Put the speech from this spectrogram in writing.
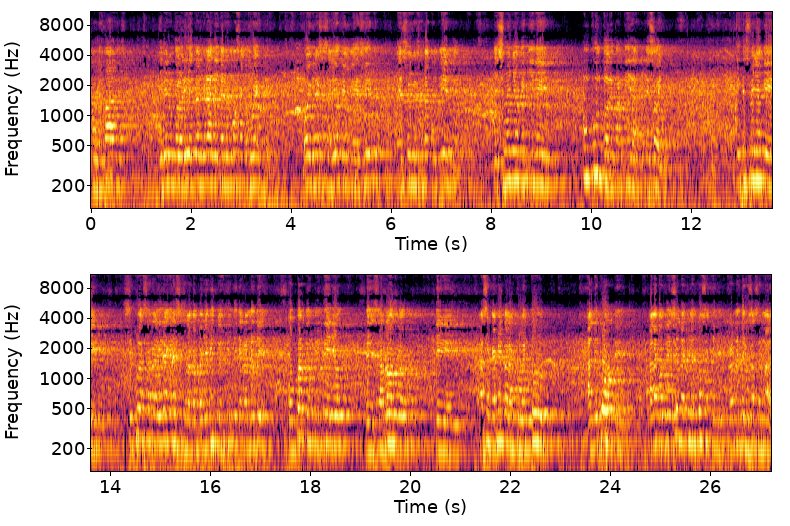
padres y ver un colorido tan grande y tan hermoso como este. Hoy, gracias a Dios, tengo que decir, el sueño se está cumpliendo. El sueño que tiene un punto de partida, es hoy. Este sueño que se puede hacer realidad gracias al acompañamiento de gente que realmente comparte un criterio de desarrollo, de acercamiento a la juventud, al deporte, a la contención de aquellas cosas que realmente nos hacen mal.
